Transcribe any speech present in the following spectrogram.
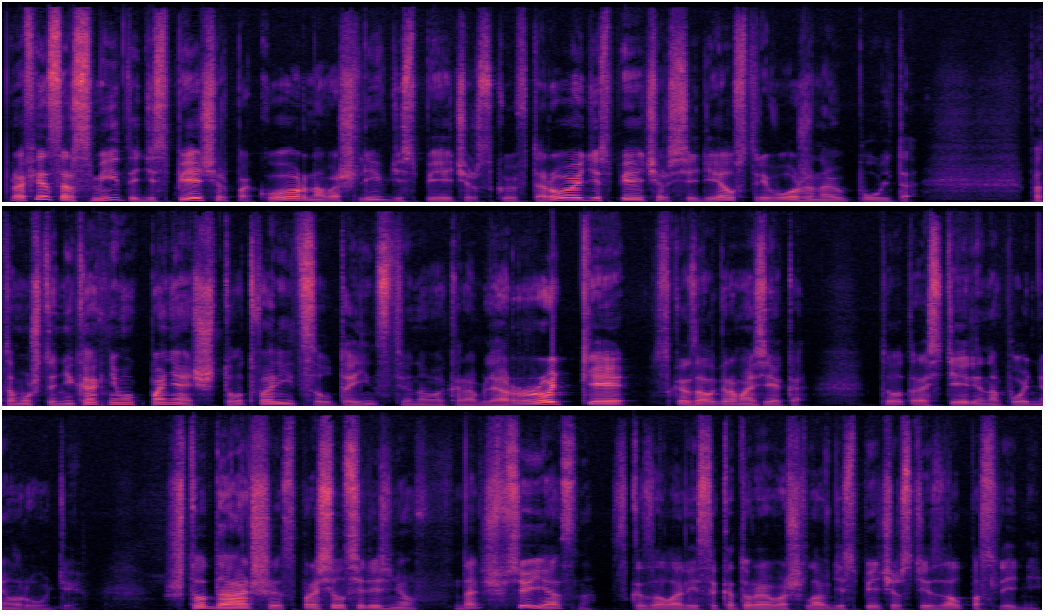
Профессор Смит и диспетчер покорно вошли в диспетчерскую. Второй диспетчер сидел встревоженный у пульта, потому что никак не мог понять, что творится у таинственного корабля. «Руки!» — сказал Громозека. Тот растерянно поднял руки. «Что дальше?» — спросил Селезнев. «Дальше все ясно сказала Алиса, которая вошла в диспетчерский зал последней.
